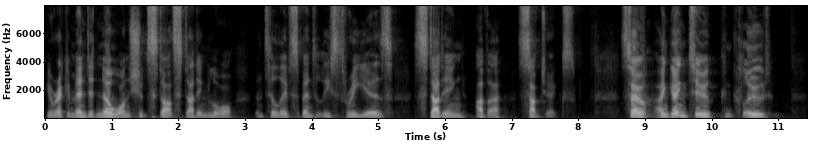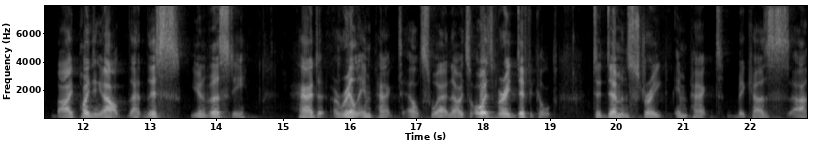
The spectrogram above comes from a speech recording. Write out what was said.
He recommended no one should start studying law until they've spent at least three years studying other subjects. So I'm going to conclude by pointing out that this university had a real impact elsewhere. Now, it's always very difficult to demonstrate impact because uh,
